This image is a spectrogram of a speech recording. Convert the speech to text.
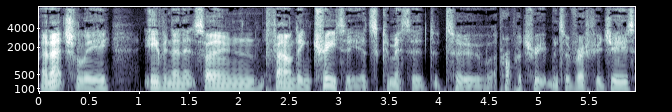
and actually, even in its own founding treaty, it's committed to proper treatment of refugees.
